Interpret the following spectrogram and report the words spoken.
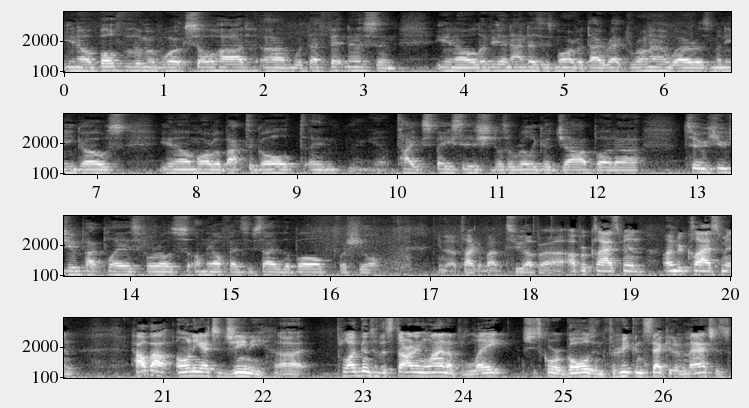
you know, both of them have worked so hard um, with their fitness. And, you know, Olivia Hernandez is more of a direct runner, whereas Monigo's, you know, more of a back to goal and tight spaces. She does a really good job, but uh, two huge impact players for us on the offensive side of the ball for sure. You know, talk about two upper uh, upperclassmen, underclassmen. How about Onyi Echegini? Uh, plugged into the starting lineup late. She scored goals in three consecutive matches.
